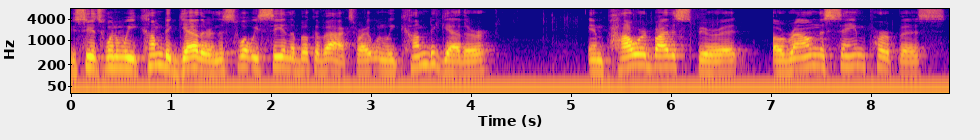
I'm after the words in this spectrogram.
You see, it's when we come together, and this is what we see in the book of Acts, right? When we come together, empowered by the Spirit, around the same purpose,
